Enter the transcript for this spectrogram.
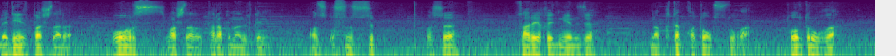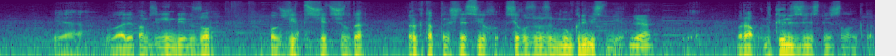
мәдениет басшылары облыс басшылары тарапынан үлкен ұс- ұсыныс түсіп осы тарихи дүниемізді мына кітапқа толықтыруға толтыруға. Иә бұл әли апамыздың еңбегі зор. Ол жетпіс жеті жылда бір кітаптың ішіне сыйғ- сыйғызу мүмкін емес дүние. Иә бірақ үлкен ізденіспен жасалған кітап.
